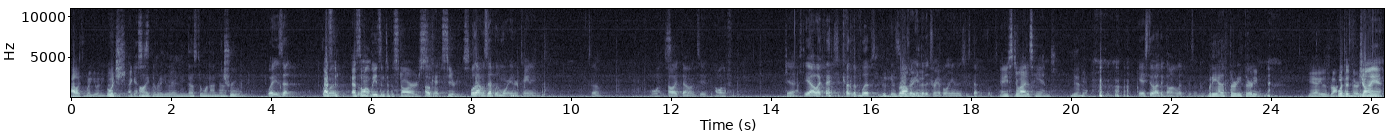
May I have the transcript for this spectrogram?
I like the regular ending. better. which i guess I is like the regular ending. That's the one I know. true ending Wait, is that? The that's one, the that's the one that leads into the Starz Okay. series Well, that one's definitely more entertaining. So it was I like that one too. all the flip- Yeah, yeah, I like that she's cutting the flips. He The throws her into the trampoline and she's cutting the flips. and he still had his hand Yeah. Yeah, he still had the gauntlet for some reason. But he had a 30 30. yeah, he was rocking with a that 30. giant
